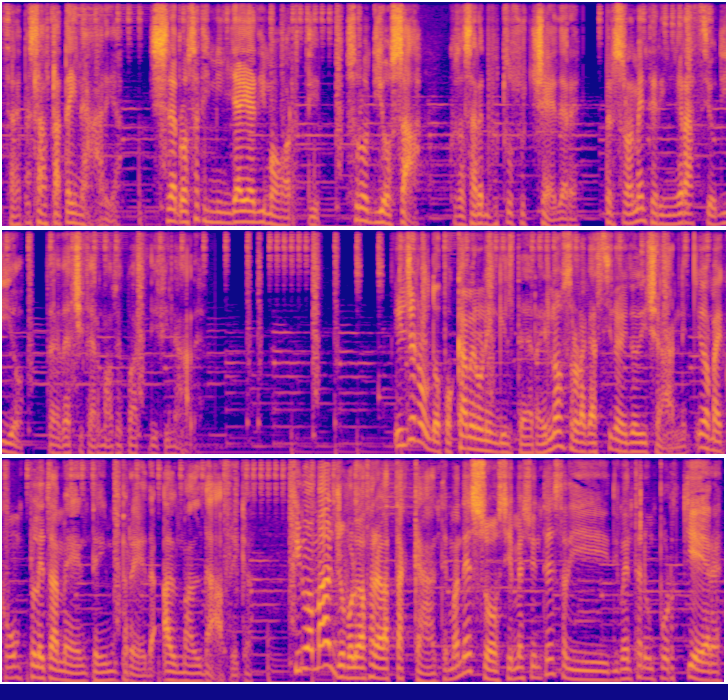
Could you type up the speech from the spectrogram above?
sarebbe saltata in aria, ci sarebbero stati migliaia di morti. Solo Dio sa cosa sarebbe potuto succedere. Personalmente ringrazio Dio per averci fermato ai quarti di finale. Il giorno dopo Camerun Inghilterra, il nostro ragazzino di 12 anni è ormai completamente in preda al mal d'Africa. Fino a maggio voleva fare l'attaccante, ma adesso si è messo in testa di diventare un portiere.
